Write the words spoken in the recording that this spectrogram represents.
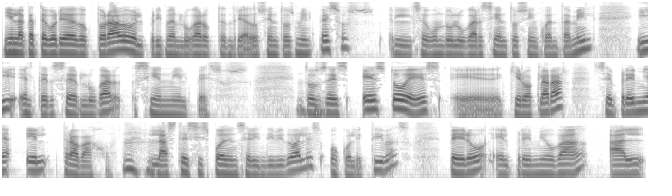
y en la categoría de doctorado el primer lugar obtendría 200 mil pesos, el segundo lugar 150 mil y el tercer lugar 100 mil pesos. Entonces, esto es, eh, quiero aclarar, se premia el trabajo. Las tesis pueden ser individuales o colectivas, pero el premio va al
